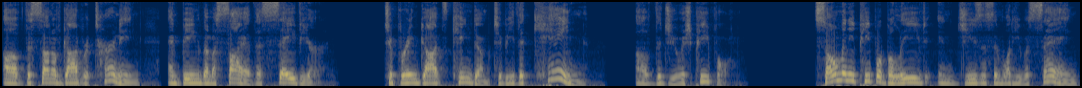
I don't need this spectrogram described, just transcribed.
of the Son of God returning and being the Messiah, the Savior, to bring God's kingdom, to be the king of the Jewish people. So many people believed in Jesus and what he was saying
